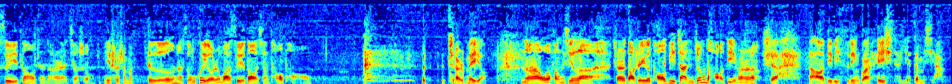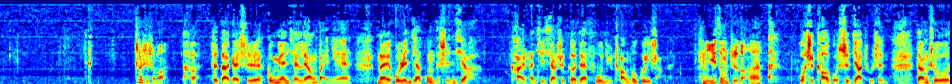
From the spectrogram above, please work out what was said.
隧道在哪儿啊，教授？你说什么？得了，总会有人挖隧道想逃跑。这儿没有。那我放心了，这儿倒是一个逃避战争的好地方啊。是啊。那奥地利司令官黑斯特也这么想。这是什么？这大概是公元前两百年哪户人家供的神像，看上去像是搁在妇女床头柜上的。你怎么知道啊？我是考古世家出身。当初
